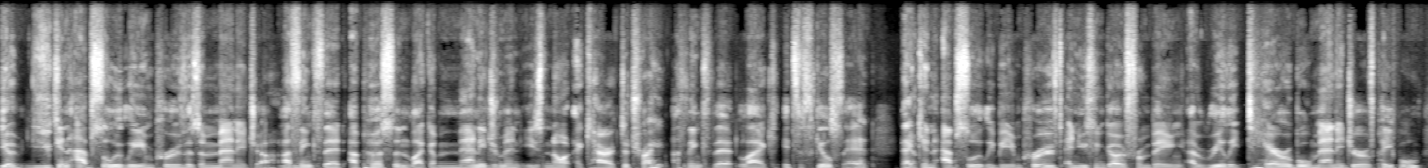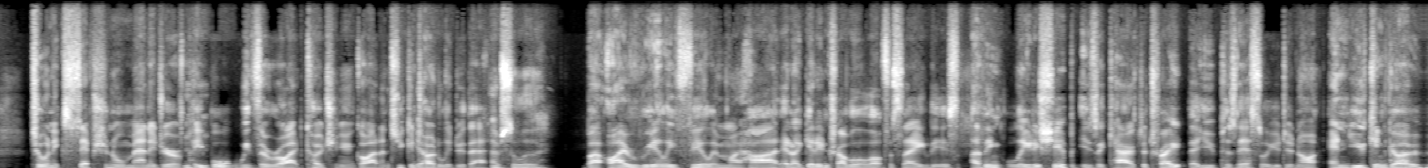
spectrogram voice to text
you know, you can absolutely improve as a manager. I Mhm. think that a person like a management is not a character trait. I think that like it's a skill set that Yep. can absolutely be improved and you can go from being a really terrible manager of people to an exceptional manager of Mhm. people with the right coaching and guidance. You can totally do that. absolutely But I really feel in my heart, and I get in trouble a lot for saying this, I think leadership is a character trait that you possess or you do not. And you can go,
